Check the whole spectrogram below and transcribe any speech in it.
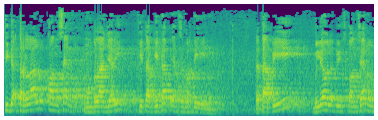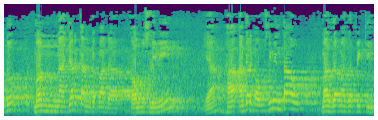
tidak terlalu konsen mempelajari kitab-kitab yang seperti ini. Tetapi beliau lebih konsen untuk mengajarkan kepada kaum muslimin ya agar kaum muslimin tahu mazhab-mazhab fikih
